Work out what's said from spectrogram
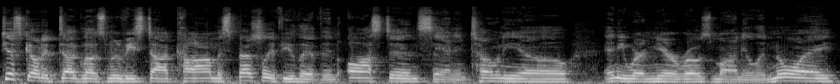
Just go to douglovesmovies.com, especially if you live in Austin, San Antonio, anywhere near Rosemont, Illinois,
